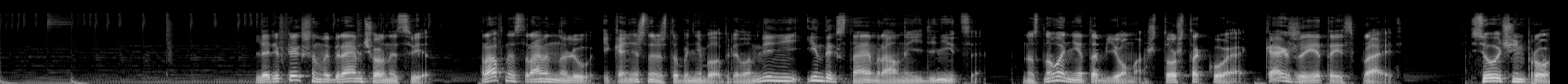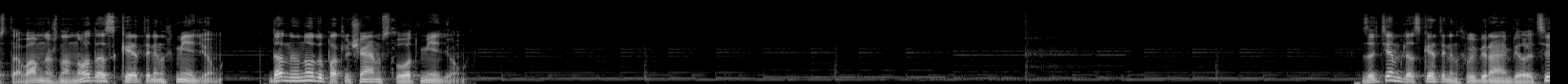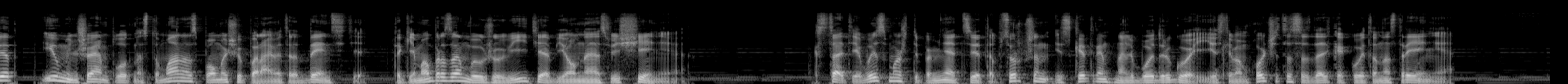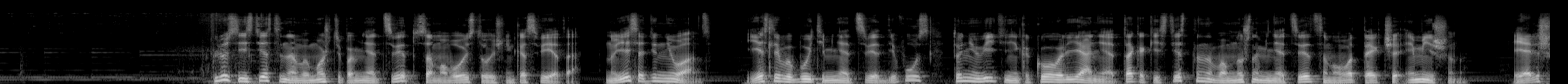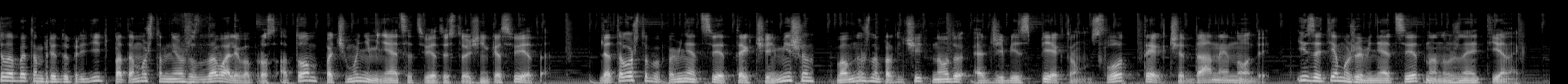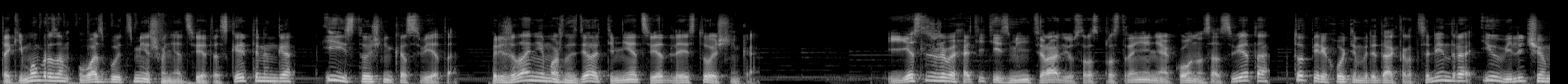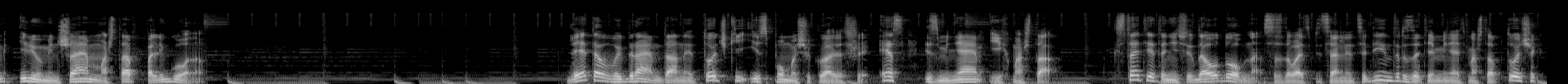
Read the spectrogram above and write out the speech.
Для Reflection выбираем черный цвет. Roughness равен нулю. И конечно же, чтобы не было преломлений, индекс time равный единице. Но снова нет объема. Что ж такое? Как же это исправить? Все очень просто. Вам нужна нода Scattering Medium. Данную ноду подключаем в слот Medium. Затем для скеттеринг выбираем белый цвет и уменьшаем плотность тумана с помощью параметра Density. Таким образом, вы уже увидите объемное освещение. Кстати, вы сможете поменять цвет Absorption и Scattering на любой другой, если вам хочется создать какое-то настроение. Плюс, естественно, вы можете поменять цвет самого источника света. Но есть один нюанс. Если вы будете менять цвет Diffuse, то не увидите никакого влияния, так как естественно вам нужно менять цвет самого Texture Emission. Я решил об этом предупредить, потому что мне уже задавали вопрос о том, почему не меняется цвет источника света. Для того, чтобы поменять цвет Texture Emission, вам нужно подключить ноду RGB Spectrum в слот Texture данной ноды. И затем уже менять цвет на нужный оттенок. Таким образом, у вас будет смешивание цвета скейтеринга и источника света. При желании можно сделать темнее цвет для источника. Если же вы хотите изменить радиус распространения конуса света, то переходим в редактор цилиндра и увеличиваем или уменьшаем масштаб полигонов. Для этого выбираем данные точки и с помощью клавиши S изменяем их масштаб. Кстати, это не всегда удобно, создавать специальный цилиндр, затем менять масштаб точек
